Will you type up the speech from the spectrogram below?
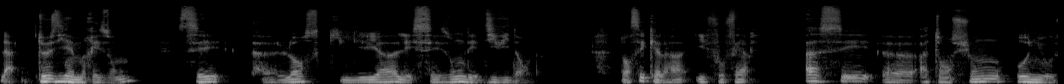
La deuxième raison, c'est euh, lorsqu'il y a les saisons des dividendes. Dans ces cas-là, il faut faire assez euh, attention aux news,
